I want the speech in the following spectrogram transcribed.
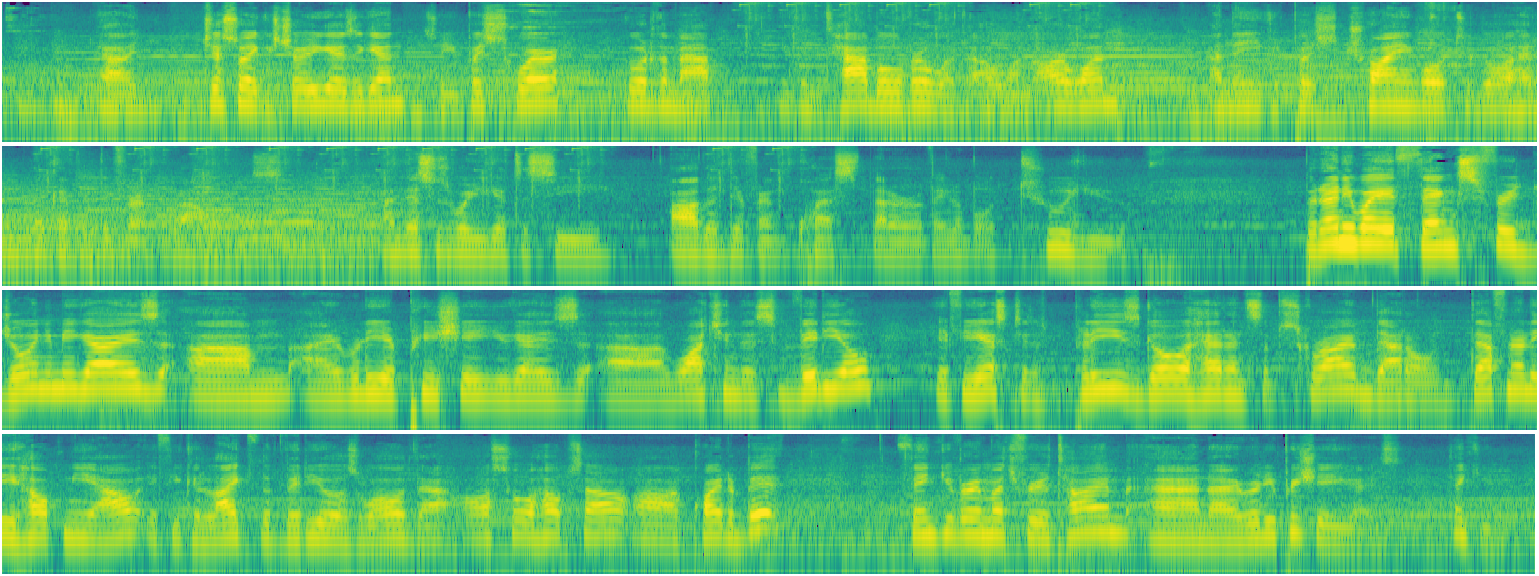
uh, just so I can show you guys again. So you push square, go to the map, you can tab over with L1, R1, and then you can push triangle to go ahead and look at the different realms. And this is where you get to see all the different quests that are available to you. But anyway, thanks for joining me, guys. Um, I really appreciate you guys uh, watching this video. If you guys could please go ahead and subscribe, that'll definitely help me out. If you could like the video as well, that also helps out uh, quite a bit. Thank you very much for your time, and I really appreciate you guys. Thank you.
